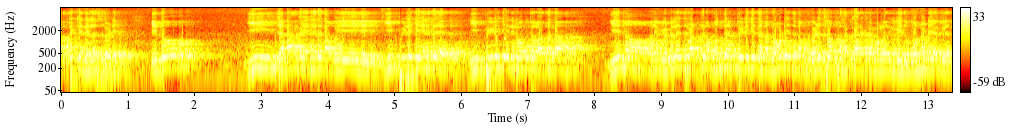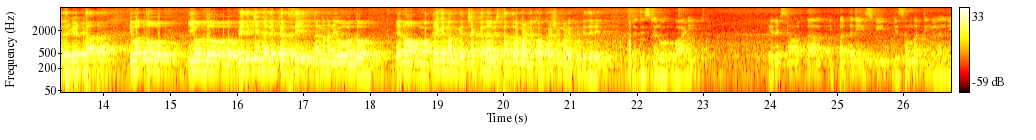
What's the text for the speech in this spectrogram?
ಅರ್ಧಕ್ಕೆ ನಿಲ್ಲಿಸ್ಬೇಡಿ. ಇದು ಈ ಜನಾಂಗ ಏನಿದೆ, ನಾವು ಈ ಈ ಪೀಳಿಗೆ ಏನಿದೆ, ಈ ಪೀಳಿಗೆಯಲ್ಲಿರುವಂಥವ್ರು ಅದನ್ನು ಏನು ನೀವು ಯುಟಿಲೈಸ್ ಮಾಡ್ತೀರಾ? ಮುಂದಿನ ಪೀಳಿಗೆ ಇದನ್ನು ನೋಡಿ, ಇದನ್ನು ಬೆಳೆಸುವಂತಹ ಕಾರ್ಯಕ್ರಮಗಳಿಗೆ ಇದು ಮುನ್ನುಡಿಯಾಗಲಿ ಅಂತ ಹೇಳ್ತಾ ಇವತ್ತು ಈ ಒಂದು ವೇದಿಕೆ ಮೇಲೆ ಕರೆಸಿ ನನ್ನನ್ನು ನೀವು ಒಂದು ಏನೋ ಮಕ್ಕಳಿಗೆ ನಮಗೆ ಚೆಕ್ಕನ್ನು ವಿಸ್ತಾಂತರ ಮಾಡಲಿಕ್ಕೆ ಅವಕಾಶ ಮಾಡಿಕೊಟ್ಟಿದ್ದೀರಿ ರಿಜಿಸ್ಟರ್ ಒಕ್ವಾಡಿ ಎರಡು ಸಾವಿರದ ಇಪ್ಪತ್ತನೇ ಇಸ್ವಿ ಡಿಸೆಂಬರ್ ತಿಂಗಳಿನಲ್ಲಿ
